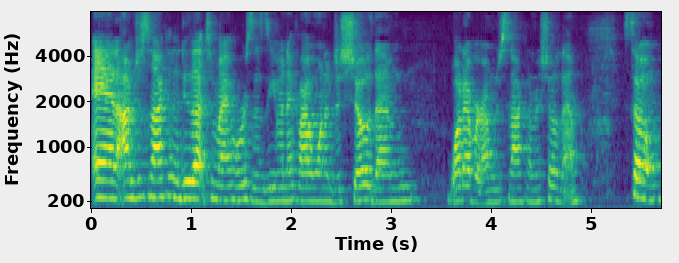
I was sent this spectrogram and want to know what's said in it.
and I'm just not going to do that to my horses even if I wanted to show them whatever. I'm just not going to show them. So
